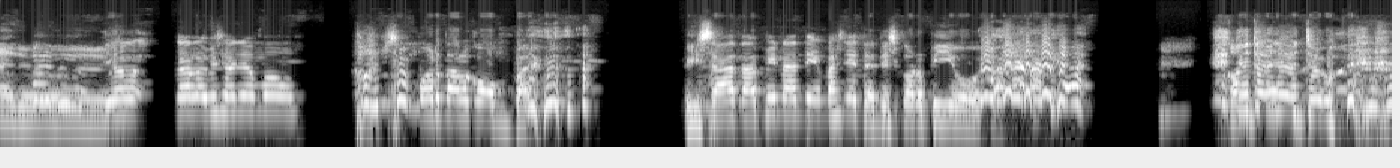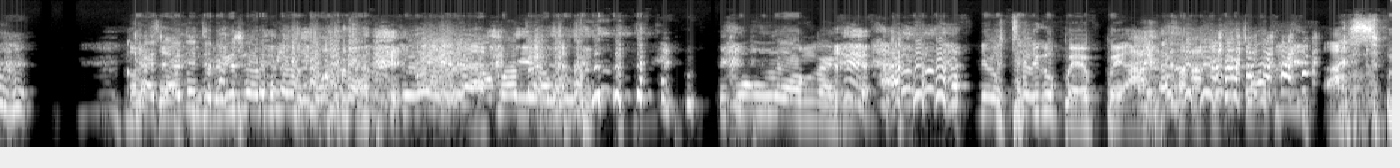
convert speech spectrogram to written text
Aduh. Ya kalau misalnya mau konsep Mortal Kombat bisa tapi nanti masnya jadi Scorpio. Cocok, cocok. Kacanya konsep, jadi Scorpio. Apa tahu? Iku uang kan. nyucuk itu bebek asa cok. asu.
